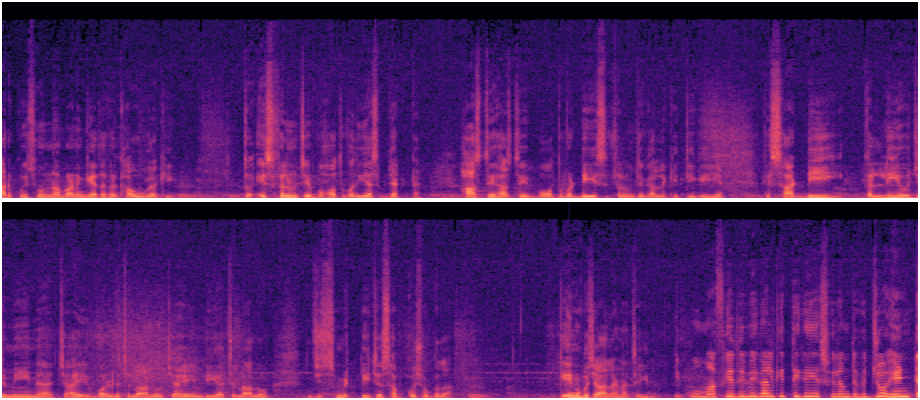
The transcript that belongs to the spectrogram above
ਹਰ ਕੋਈ ਸੋਨਾ ਬਣ ਗਿਆ ਤਾਂ ਫਿਰ ਖਾਊਗਾ ਕੀ? ਤਾਂ ਇਸ ਫਿਲਮ 'ਚ ਇਹ ਬਹੁਤ ਵਧੀਆ ਸਬਜੈਕਟ ਹੈ। ਹੱਸਦੇ ਹੱਸਦੇ ਬਹੁਤ ਵੱਡੀ ਇਸ ਫਿਲਮ 'ਚ ਗੱਲ ਕੀਤੀ ਗਈ ਹੈ ਕਿ ਸਾਡੀ ਕੱਲੀ ਉਹ ਜ਼ਮੀਨ ਹੈ ਚਾਹੇ ਵਰਲਡ 'ਚ ਲਾ ਲਓ ਚਾਹੇ ਇੰਡੀਆ 'ਚ ਲਾ ਲਓ ਜਿਸ ਮਿੱਟੀ 'ਚ ਸਭ ਕੁਝ ਉੱਗਦਾ ਕਿ ਇਹਨੂੰ ਬਚਾ ਲੈਣਾ ਚਾਹੀਦਾ। ਕਿ ਭੂ ਮਾਫੀਆ ਦੀ ਵੀ ਗੱਲ ਕੀਤੀ ਗਈ ਇਸ ਫਿਲਮ ਦੇ ਵਿੱਚ ਜੋ ਹਿੰਟ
